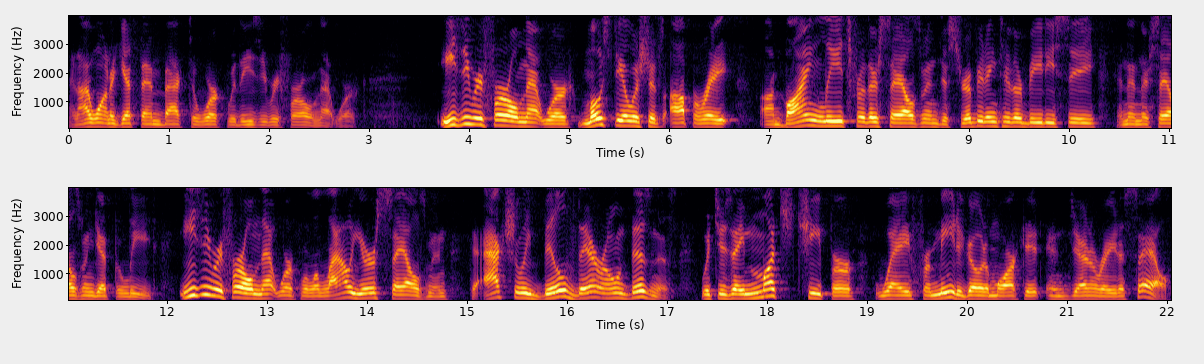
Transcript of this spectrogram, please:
and I want to get them back to work with EZ Referral Network. EZ Referral Network, most dealerships operate on buying leads for their salesmen, distributing to their BDC, and then their salesmen get the lead. EZ Referral Network will allow your salesmen to actually build their own business which is a much cheaper way for me to go to market and generate a sale.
